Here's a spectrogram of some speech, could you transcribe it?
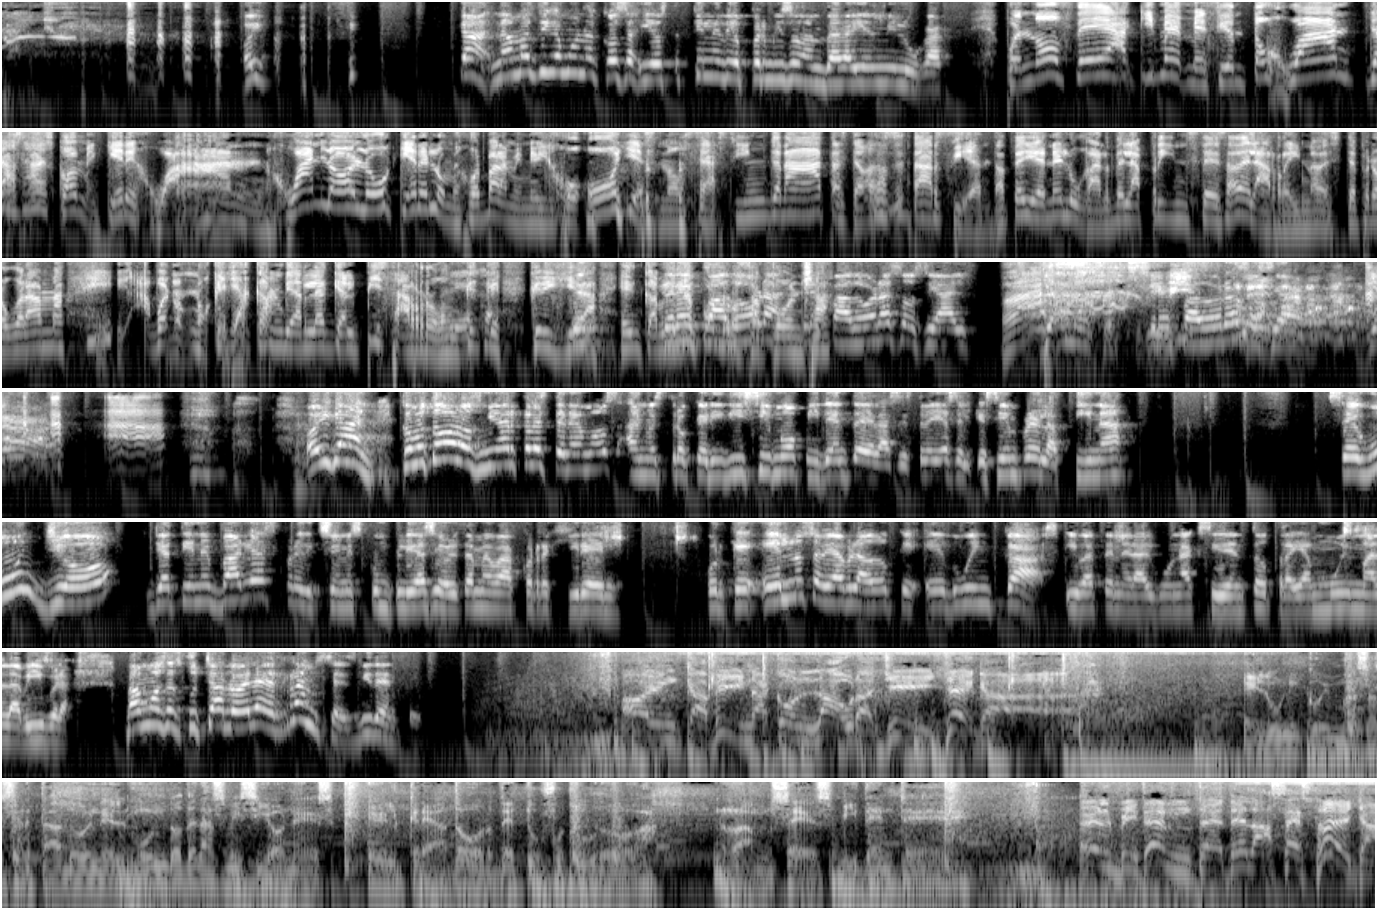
Oiga, nada más dígame una cosa. ¿Y a usted quién le dio permiso de andar ahí en mi lugar? Pues no sé, aquí me, me siento Juan. Ya sabes cómo me quiere Juan. Juan Lolo quiere lo mejor para mí. Me dijo, oyes, no seas ingrata, te vas a sentar, siéntate ya en el lugar de la princesa, de la reina de este programa. Y, ah, bueno, no quería cambiarle aquí al pizarrón que, que, que dijera en cabina con Rosa Concha. trepadora social. Ah, Trepadora social. Oigan, como todos los miércoles tenemos a nuestro queridísimo vidente de las estrellas, el que siempre latina. Según yo, ya tiene varias predicciones cumplidas y ahorita me va a corregir él. Porque él nos había hablado que Edwin Cass iba a tener algún accidente o traía muy mala vibra. Vamos a escucharlo. Él es Ramses, vidente. En cabina con Laura G llega. El único más acertado en el mundo de las visiones. El creador de tu futuro. Ramsés Vidente. El vidente de las estrellas.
